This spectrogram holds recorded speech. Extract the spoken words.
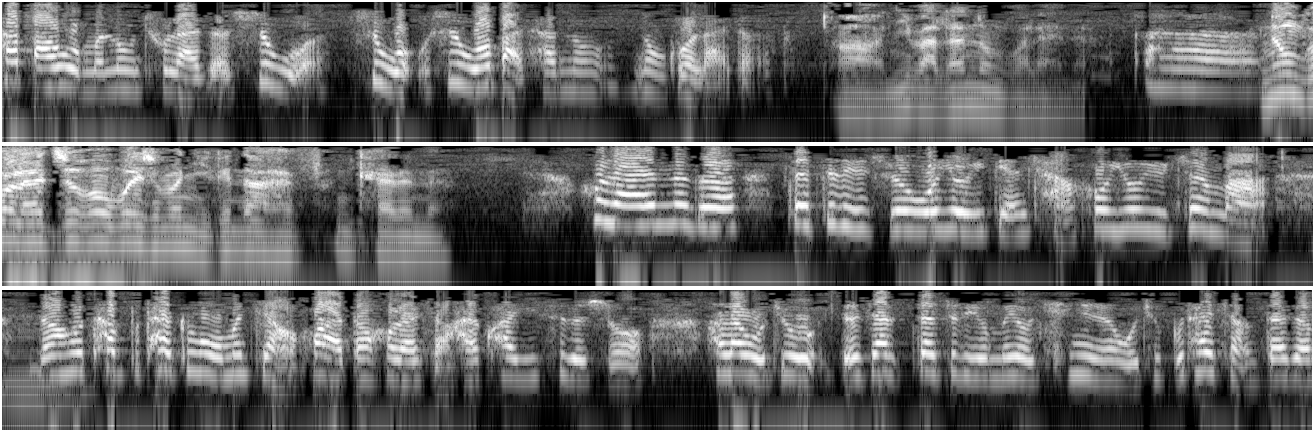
他把我们弄出来的，是我是我是我把他弄弄过来的。啊，你把他弄过来的，呃，弄过来之后，为什么你跟他还分开了呢？后来那个在这里的时候，我有一点产后忧郁症嘛，嗯然后他不太跟我们讲话。到后来小孩快一岁的时候，后来我就在家在这里又没有亲人，我就不太想待在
